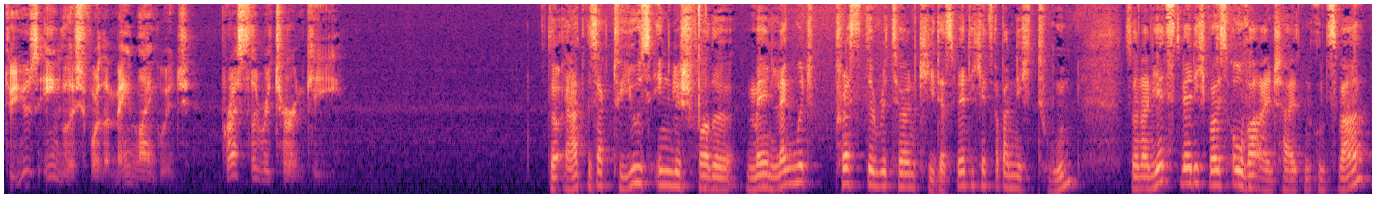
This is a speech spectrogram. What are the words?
To use English for the main language, press the return key. So, er hat gesagt, to use English for the main language, press the return key. Das werde ich jetzt aber nicht tun, sondern jetzt werde ich VoiceOver einschalten. Und zwar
